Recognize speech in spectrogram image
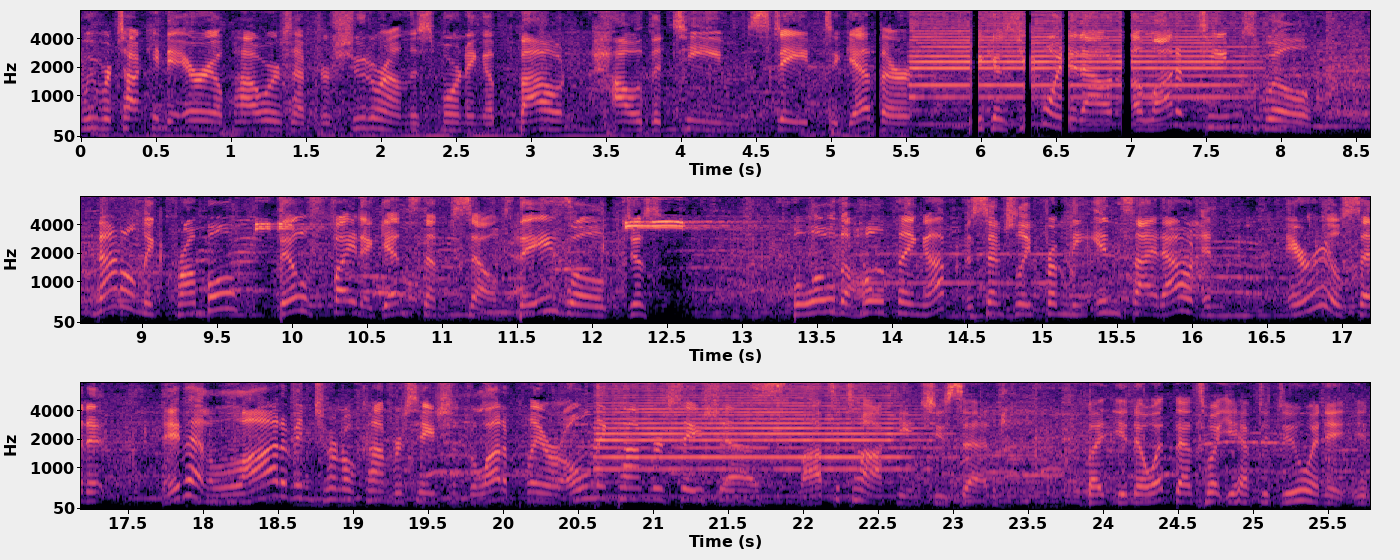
We were talking to Aerial Powers after shoot around this morning about how the team stayed together because you pointed out a lot of teams will not only crumble, they'll fight against themselves. They will just blow the whole thing up essentially from the inside out. And Aerial said it, they've had a lot of internal conversations, a lot of player only conversations. Yes, lots of talking, she said. But you know what? That's what you have to do, and it, it,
